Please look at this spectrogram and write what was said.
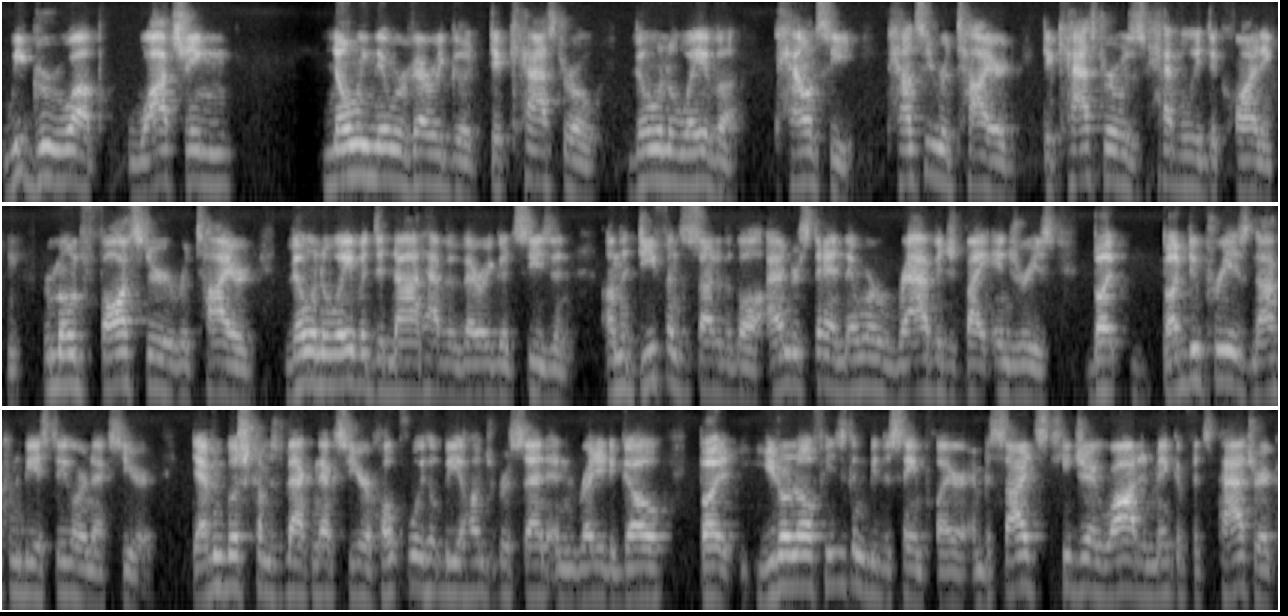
we grew up watching – knowing they were very good. DeCastro, Villanueva, Pouncey. Pouncey retired. DeCastro was heavily declining. Ramon Foster retired. Villanueva did not have a very good season. On the defensive side of the ball, I understand they were ravaged by injuries, but Bud Dupree is not going to be a Steeler next year. Devin Bush comes back next year. Hopefully, he'll be 100% and ready to go, but you don't know if he's going to be the same player. And besides TJ Watt and Minkah Fitzpatrick,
